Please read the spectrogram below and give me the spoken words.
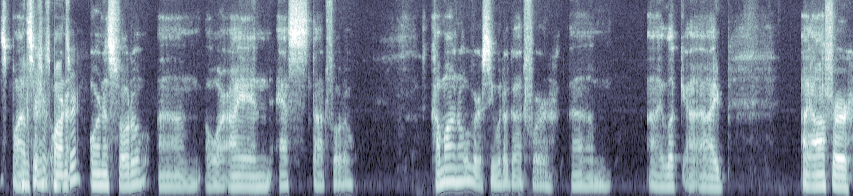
sponsor, Unofficial sponsor. Orins Photo, um, O R I N S dot photo. Come on over, see what I got for. Um, I look. I I offer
